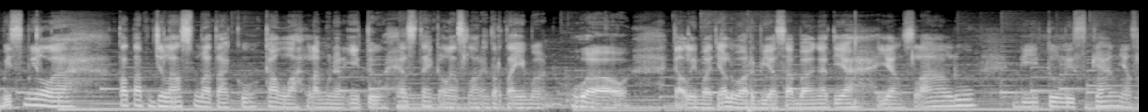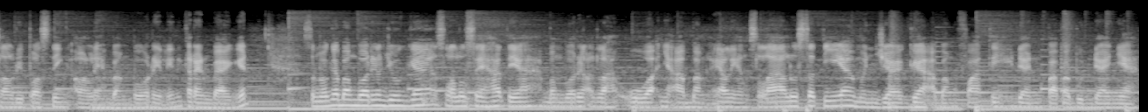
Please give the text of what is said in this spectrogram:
Bismillah Tetap jelas mataku, kalah lamunan itu. Hashtag Leslar Entertainment. Wow, kalimatnya luar biasa banget ya. Yang selalu dituliskan, yang selalu diposting oleh Bang Boril. Ini keren banget. Semoga Bang Boril juga selalu sehat ya. Bang Boril adalah uaknya Abang L yang selalu setia menjaga Abang Fatih dan Papa Bundanya.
